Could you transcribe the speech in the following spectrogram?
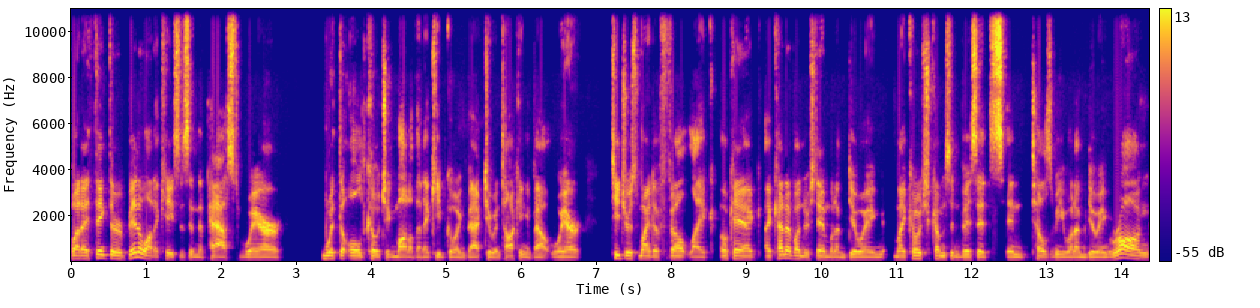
But I think there have been a lot of cases in the past where, with the old coaching model that I keep going back to and talking about, where teachers might have felt like, okay, I, I kind of understand what I'm doing. My coach comes and visits and tells me what I'm doing wrong.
